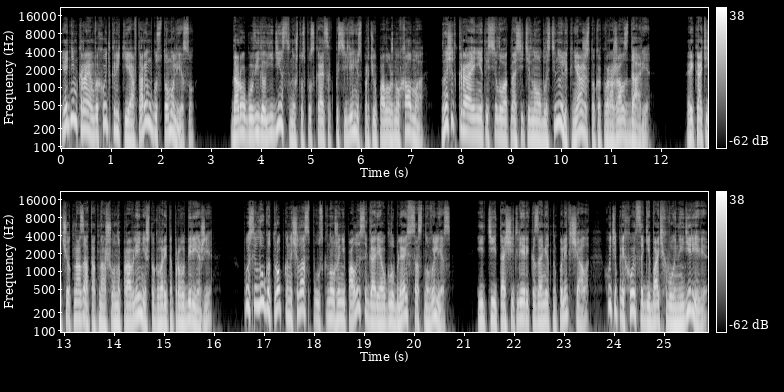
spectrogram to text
и одним краем выходит к реке, а вторым к густому лесу. Дорогу увидел единственную, что спускается к поселению с противоположного холма. Значит, крайнее это село относительно области, ну или княжество, как выражалась Дарья. Река течет назад от нашего направления, что говорит о правобережье. После луга тропка начала спуск, но уже не по лысой горе, а углубляясь в сосновый лес. Идти и тащить Лерика заметно полегчало, хоть и приходится огибать хвойные деревья.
